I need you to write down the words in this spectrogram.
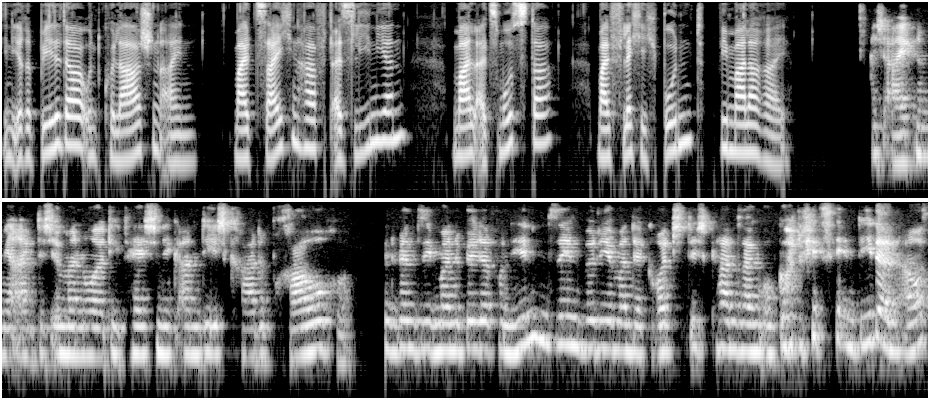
in ihre Bilder und Collagen ein mal zeichenhaft als Linien, mal als Muster, mal flächig bunt wie Malerei. Ich eigne mir eigentlich immer nur die Technik an, die ich gerade brauche. Wenn Sie meine Bilder von hinten sehen, würde jemand, der kreuzstich kann, sagen, oh Gott, wie sehen die denn aus?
